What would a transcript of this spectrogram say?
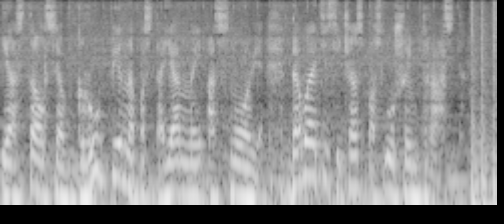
и остался в группе на постоянной основе. Давайте сейчас послушаем Траст. январе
